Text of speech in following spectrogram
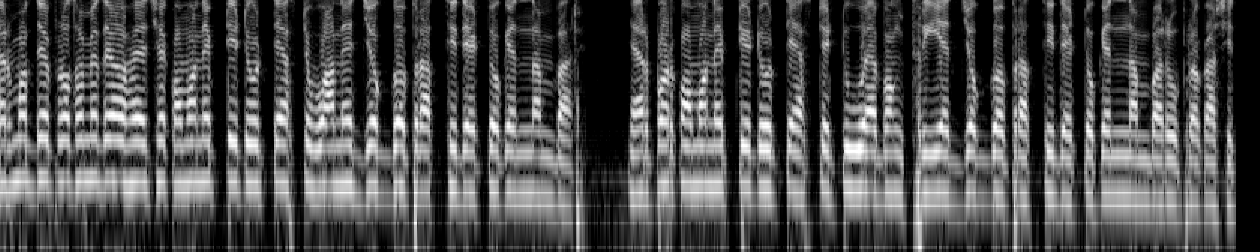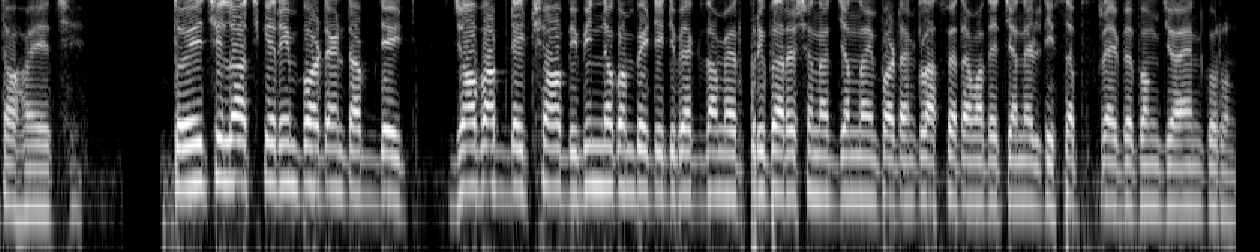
এর মধ্যে প্রথমে দেওয়া হয়েছে কমন অ্যাপটিটিউড টেস্ট ওয়ানের যোগ্য প্রার্থীদের টোকেন নাম্বার এরপর কমন অ্যাপটিটিউড টেস্টে টু এবং থ্রি এর যোগ্য প্রার্থীদের টোকেন নাম্বারও প্রকাশিত হয়েছে। তো এই ছিল আজকের ইম্পর্ট্যান্ট আপডেট জব আপডেট সহ বিভিন্ন কম্পিটিটিভ এক্সামের প্রিপারেশনের জন্য ইম্পর্ট্যান্ট ক্লাস পেতে আমাদের চ্যানেলটি সাবস্ক্রাইব এবং জয়েন করুন।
